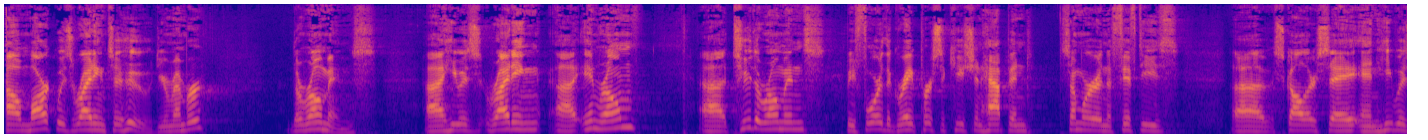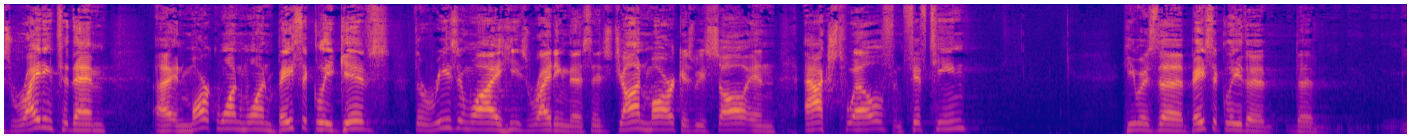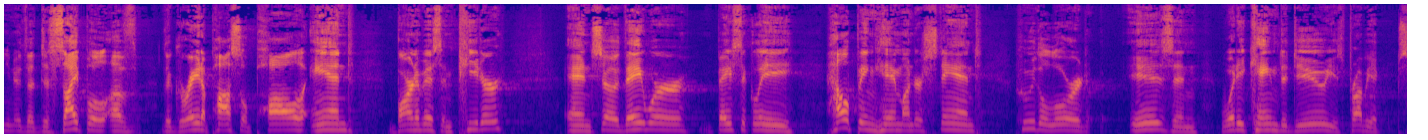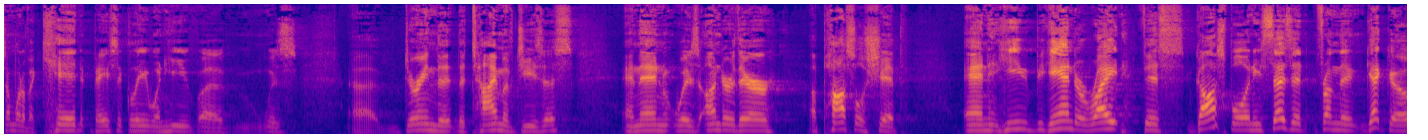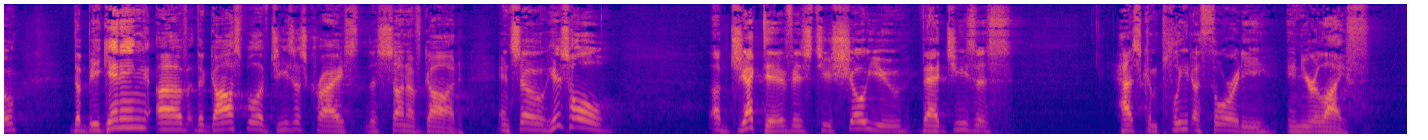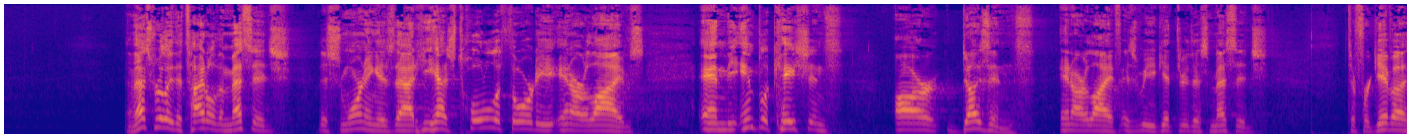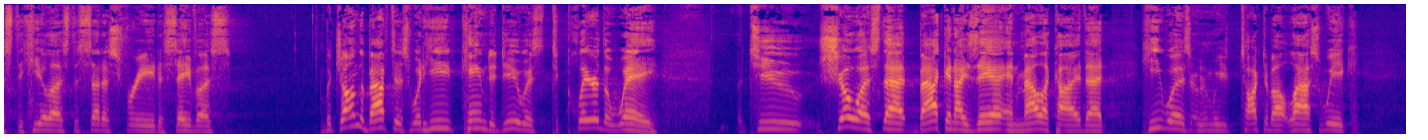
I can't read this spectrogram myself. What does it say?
Now, Mark was writing to who? Do you remember? The Romans. Uh, he was writing uh, in Rome uh, to the Romans before the great persecution happened, somewhere in the 50s, uh, scholars say. And he was writing to them, uh, and Mark 1 1 basically gives the reason why he's writing this. And it's John Mark, as we saw in Acts 12 and 15. He was the, basically the, the, you know, the disciple of the great apostle Paul and Barnabas and Peter. And so they were basically helping him understand who the Lord is and what he came to do. He's probably a, somewhat of a kid, basically, when he uh, was uh, during the, the time of Jesus, and then was under their apostleship. And he began to write this gospel, and he says it from the get go the beginning of the gospel of Jesus Christ, the Son of God. And so his whole objective is to show you that Jesus has complete authority in your life. And that's really the title of the message this morning is that he has total authority in our lives. And the implications are dozens in our life as we get through this message to forgive us, to heal us, to set us free, to save us. But John the Baptist, what he came to do was to clear the way, to show us that back in Isaiah and Malachi, that he was, and we talked about last week,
